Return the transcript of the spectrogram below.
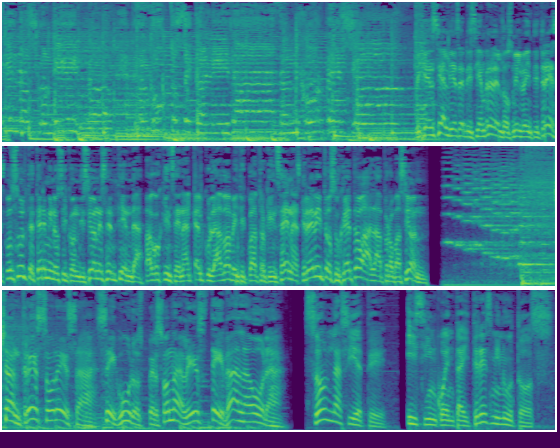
Tiendas Contino, productos de calidad al mejor precio. Vigencia el 10 de diciembre del 2023. Consulte términos y condiciones en tienda. Pago quincenal calculado a 24 quincenas. Crédito sujeto a la aprobación. Chantres Soresa. Seguros personales te da la hora. Son las 7 y 53 minutos.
